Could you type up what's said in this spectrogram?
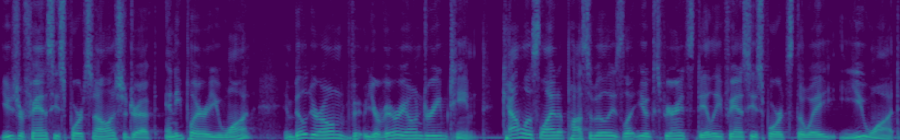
Use your fantasy sports knowledge to draft any player you want and build your own your very own dream team. Countless lineup possibilities let you experience daily fantasy sports the way you want.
